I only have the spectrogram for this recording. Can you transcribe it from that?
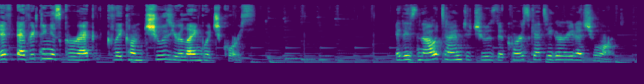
If everything is correct, click on Choose Your Language course. It is now time to choose the course category that you want.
